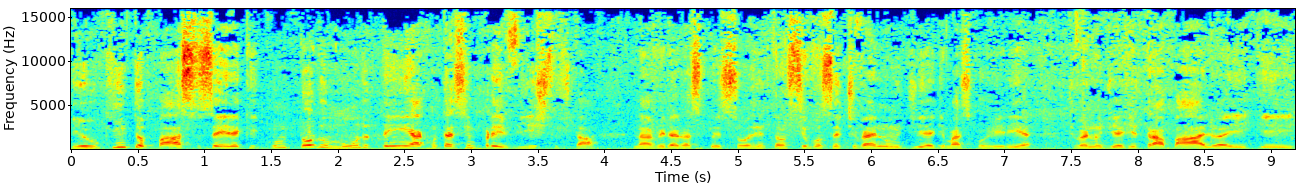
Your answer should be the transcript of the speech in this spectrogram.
E o quinto passo seria que, como todo mundo, tem acontece imprevistos, tá? Na vida das pessoas. Então, se você tiver num dia de mais correria, tiver num dia de trabalho aí que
